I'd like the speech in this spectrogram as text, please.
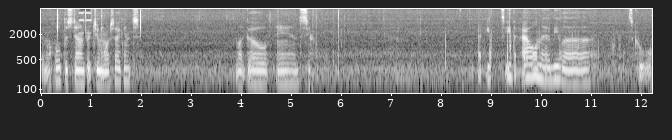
gonna hold this down for two more seconds. Let go and see. See the Owl Nebula. It's cool.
